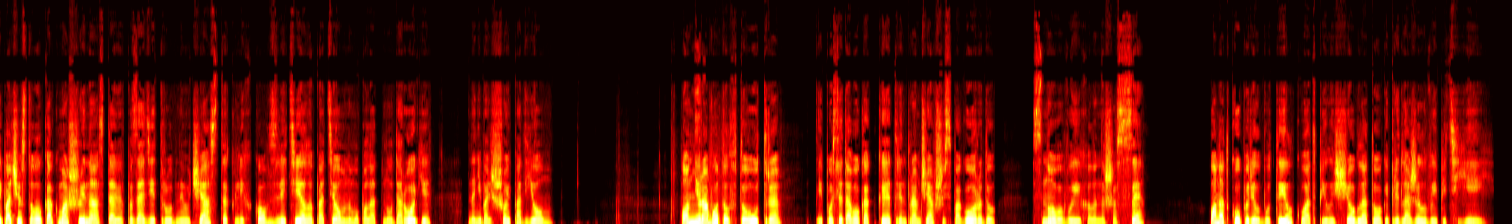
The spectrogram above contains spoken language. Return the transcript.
и почувствовал, как машина, оставив позади трудный участок, легко взлетела по темному полотну дороги на небольшой подъем. Он не работал в то утро, и после того, как Кэтрин, промчавшись по городу, снова выехала на шоссе, он откупорил бутылку, отпил еще глоток и предложил выпить ей.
